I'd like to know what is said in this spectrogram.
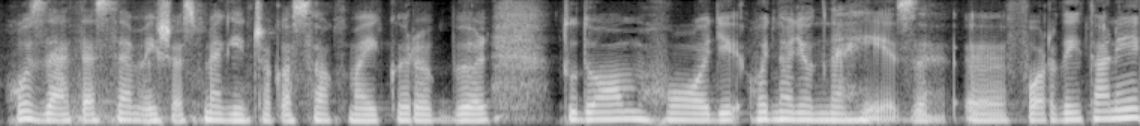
Hozzáteszem, és ezt megint csak a szakmai körökből tudom, hogy, hogy nagyon nehéz fordítani.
